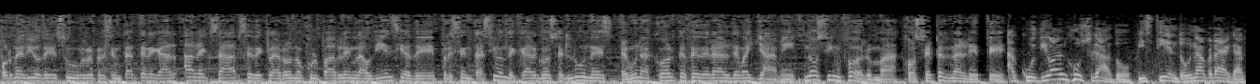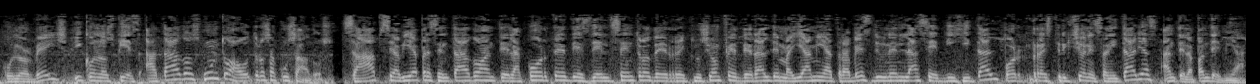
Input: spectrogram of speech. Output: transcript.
Por medio de su representante legal, Alex Saab se declaró no culpable en la audiencia de presentación de cargos el lunes en una corte federal de Miami. Nos informa José Pernalete. Acudió al juzgado vistiendo una braga color beige y con los pies atados junto a otros acusados. Saab se había presentado ante la corte desde el Centro de Reclusión Federal de Miami a través de un enlace digital por restricciones sanitarias ante la pandemia.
